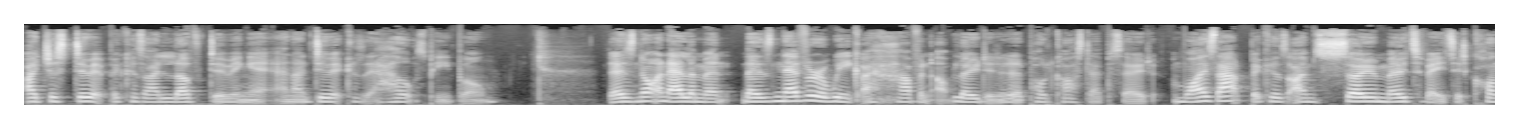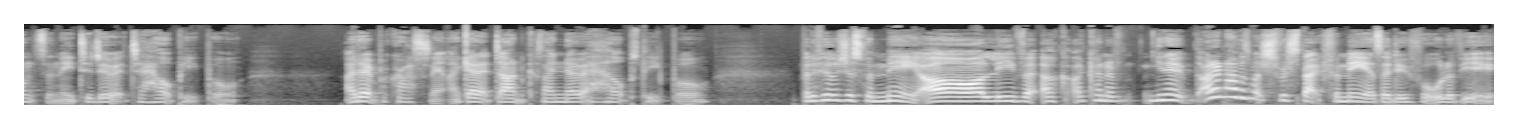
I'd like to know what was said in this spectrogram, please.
I just do it because I love doing it and I do it because it helps people. There's not an element, there's never a week I haven't uploaded a podcast episode. And why is that? Because I'm so motivated constantly to do it to help people. I don't procrastinate, I get it done because I know it helps people. But if it was just for me, oh, I'll leave it. I, kind of, you know, I don't have as much respect for me as I do for all of you.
